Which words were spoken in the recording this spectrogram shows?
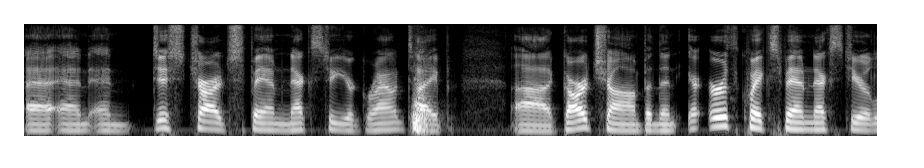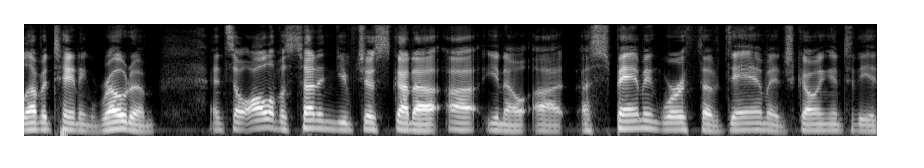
uh, and and discharge spam next to your ground type uh, Garchomp, and then Earthquake spam next to your levitating Rotom and so all of a sudden you've just got a, a you know a, a spamming worth of damage going into the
